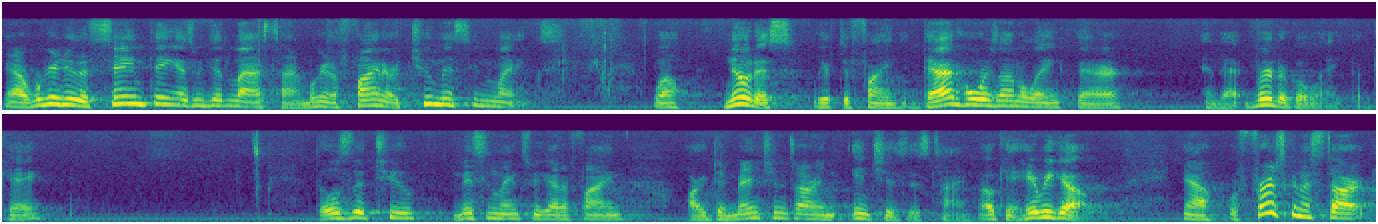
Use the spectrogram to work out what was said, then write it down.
Now, we're going to do the same thing as we did last time. We're going to find our two missing lengths. Well, notice we have to find that horizontal length there and that vertical length, okay? Those are the two missing lengths we got to find. Our dimensions are in inches this time. Okay, here we go. Now, we're first going to start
